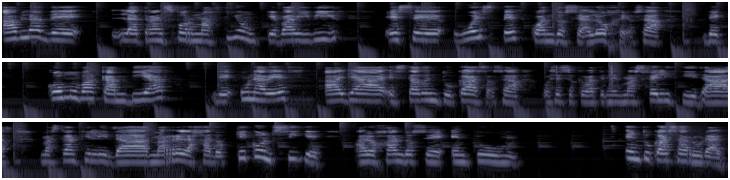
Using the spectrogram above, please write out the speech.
habla de la transformación que va a vivir ese huésped cuando se aloje, o sea, de cómo va a cambiar de una vez haya estado en tu casa, o sea, pues eso que va a tener más felicidad, más tranquilidad, más relajado. ¿Qué consigue alojándose en tu, en tu casa rural?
